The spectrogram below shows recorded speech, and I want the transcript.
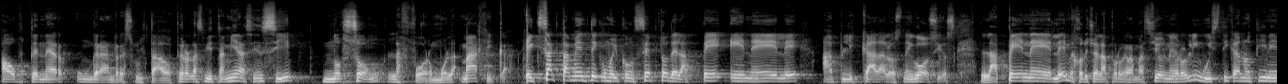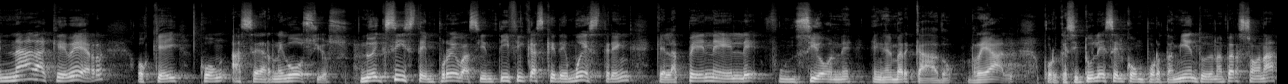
a obtener un gran resultado, pero las vitaminas en sí no son la fórmula mágica. Exactamente como el concepto de la PNL aplicada a los negocios. La PNL, mejor dicho, la programación neurolingüística, no tiene nada que ver ¿ok? con hacer negocios. No existen pruebas científicas que demuestren que la PNL funcione en el mercado real. Porque si tú lees el comportamiento de una persona,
